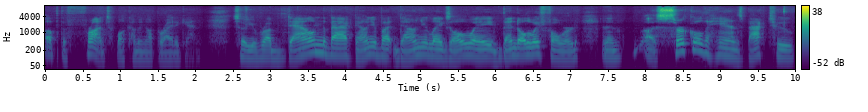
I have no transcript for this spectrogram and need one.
up the front while coming upright again. So you rub down the back, down your butt, down your legs all the way, bend all the way forward, and then uh, circle the hands back to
